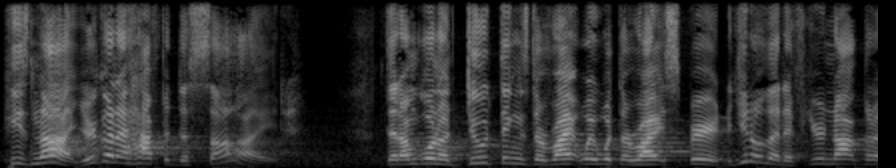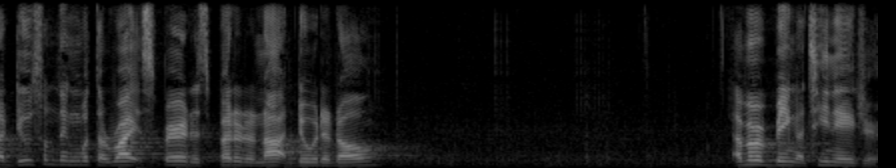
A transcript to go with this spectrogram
He's not. You're going to have to decide that I'm going to do things the right way with the right spirit. Did you know that if you're not going to do something with the right spirit, it's better to not do it at all? I remember being a teenager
